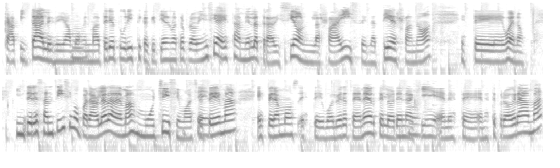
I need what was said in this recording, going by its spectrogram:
capitales, digamos, mm. en materia turística que tiene nuestra provincia es también la tradición, las raíces, la tierra, ¿no? Este, bueno, interesantísimo para hablar además muchísimo de este tema. Esperamos este, volver a tenerte, Lorena, aquí en este, en este programa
